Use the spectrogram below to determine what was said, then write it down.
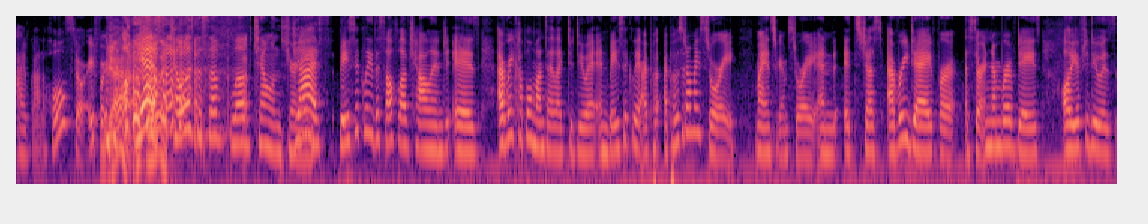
I've got a whole story for you. Yeah. Yes, tell us the self love challenge journey. Yes, basically the self love challenge is every couple months I like to do it, and basically I put I post it on my story, my Instagram story, and it's just every day for a certain number of days. All you have to do is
